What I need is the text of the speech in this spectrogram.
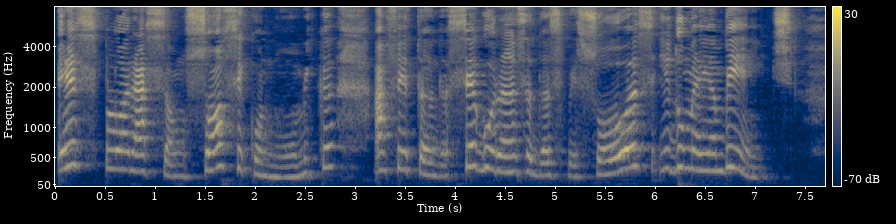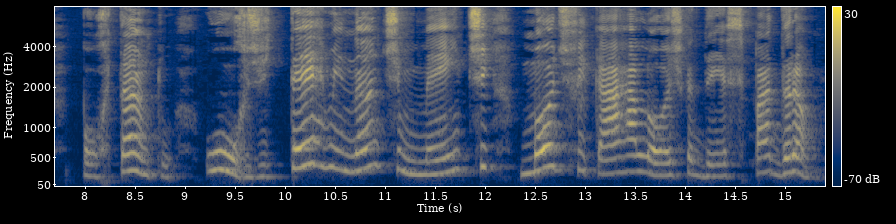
exploração socioeconômica afetando a segurança das pessoas e do meio ambiente. Portanto, urge terminantemente modificar a lógica desse padrão.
